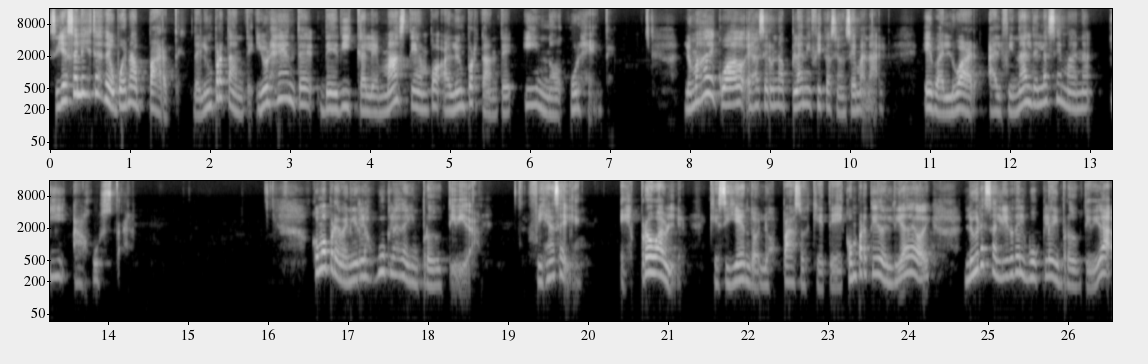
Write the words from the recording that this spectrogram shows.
Si ya saliste de buena parte de lo importante y urgente, dedícale más tiempo a lo importante y no urgente. Lo más adecuado es hacer una planificación semanal evaluar al final de la semana y ajustar. ¿Cómo prevenir los bucles de improductividad? Fíjense bien, es probable que siguiendo los pasos que te he compartido el día de hoy, logres salir del bucle de improductividad.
